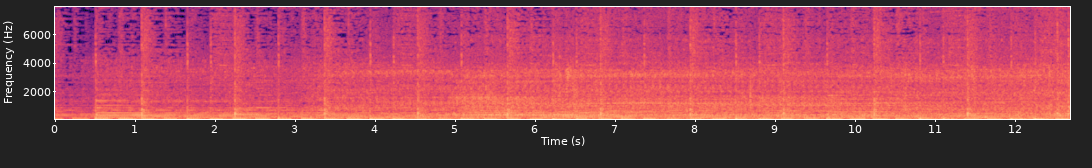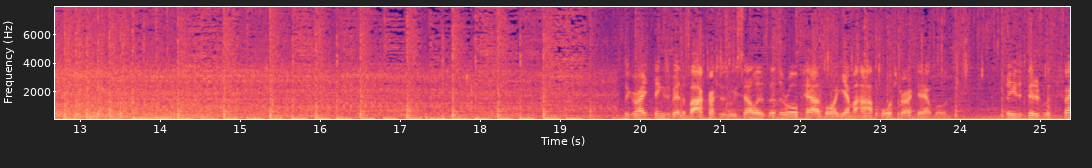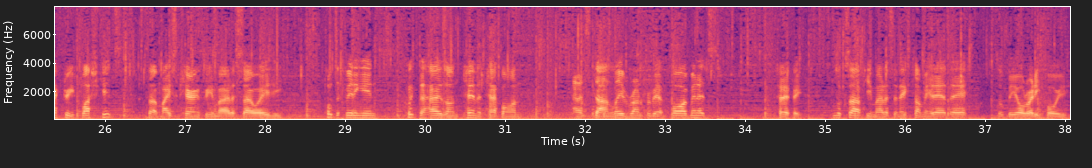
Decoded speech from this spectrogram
The great things about the bar crushers we sell is that they're all powered by Yamaha 4-stroke outboards. These are fitted with factory flush kits, so it makes caring for your motor so easy. Put the fitting in, click the hose on, turn the tap on, and it's done. Leave it run for about five minutes. Perfect. Looks after your motor, so next time you head out there, it'll be all ready for you.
